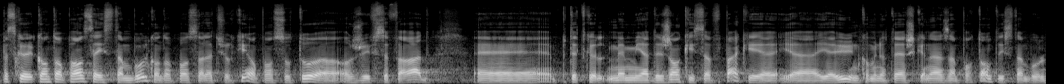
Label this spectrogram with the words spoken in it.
Parce que quand on pense à Istanbul, quand on pense à la Turquie, on pense surtout aux juifs séfarades. Peut-être que même il y a des gens qui ne savent pas qu'il y, a eu une communauté ashkénaze importante à Istanbul.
